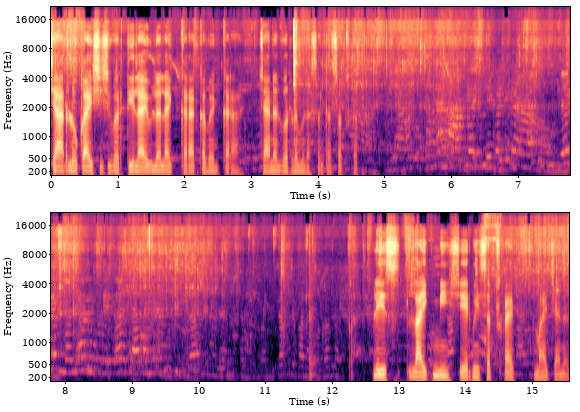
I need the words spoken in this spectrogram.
चार लोक आय सी सीवरती लाईव्हला लाईक करा कमेंट करा. चॅनलवर नवीन असेल तर subscribe please like me share me subscribe my channel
